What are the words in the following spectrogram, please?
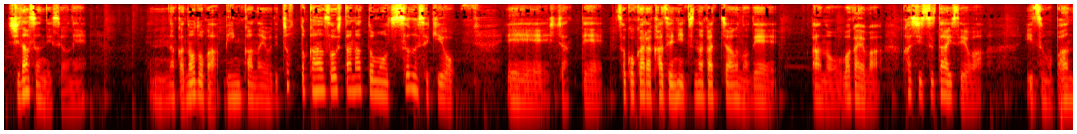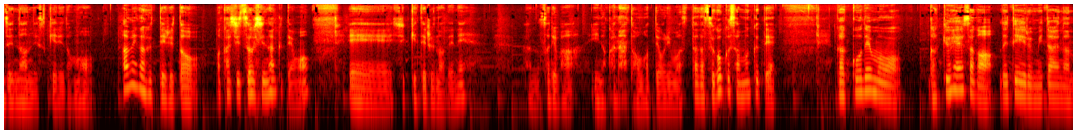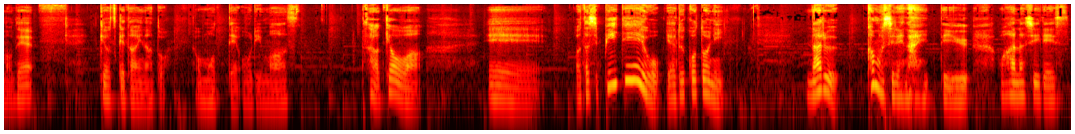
しだすんですよね。なんか喉が敏感なようでちょっと乾燥したなと思うとすぐ咳を、えー、しちゃってそこから風邪につながっちゃうのであの我が家は加湿体制はいつも万全なんですけれども雨が降っていると、まあ、加湿をしなくても、えー、湿気てるのでねあのそれはいいのかなと思っております。ただすごく寒くて学校でも学級閉鎖が出ているみたいなので気をつけたいなと思っております。さあ今日は、えー、私 PTA をやることになるかもしれないっていうお話です。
